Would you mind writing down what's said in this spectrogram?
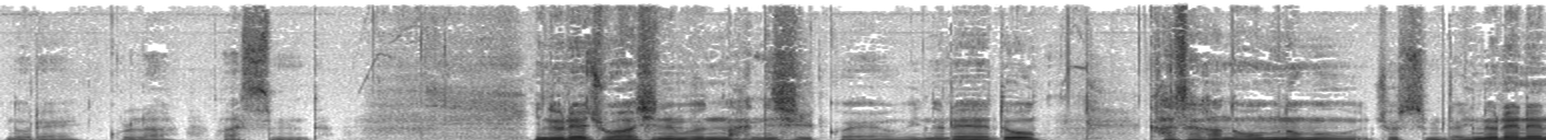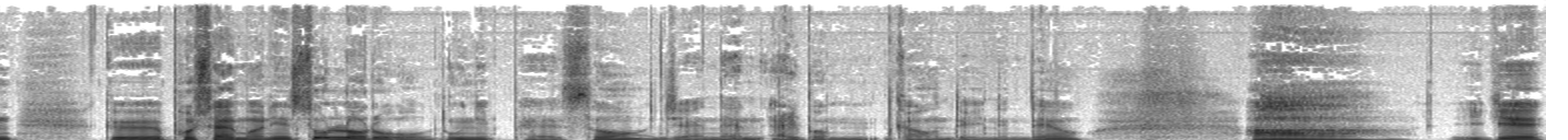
노래 골라왔습니다. 이 노래 좋아하시는 분 많으실 거예요. 이 노래도 가사가 너무너무 좋습니다. 이 노래는 그 폴 사이먼이 솔로로 독립해서 이제 낸 앨범 가운데 있는데요. 아, 이게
